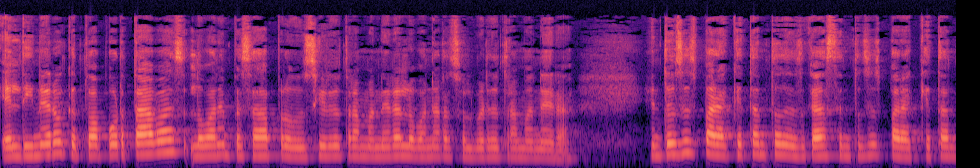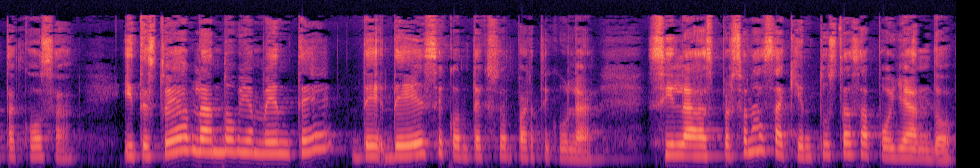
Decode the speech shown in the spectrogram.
El dinero que tú aportabas lo van a empezar a producir de otra manera, lo van a resolver de otra manera. Entonces, ¿para qué tanto desgaste? Entonces, ¿para qué tanta cosa? Y te estoy hablando obviamente de, ese contexto en particular. Si las personas a quien tú estás apoyando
